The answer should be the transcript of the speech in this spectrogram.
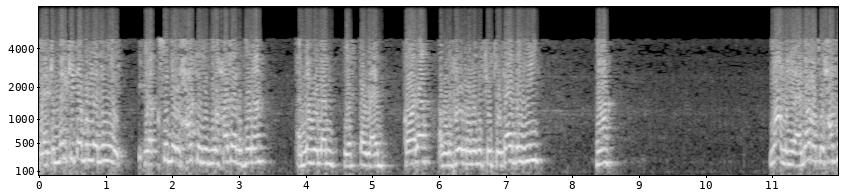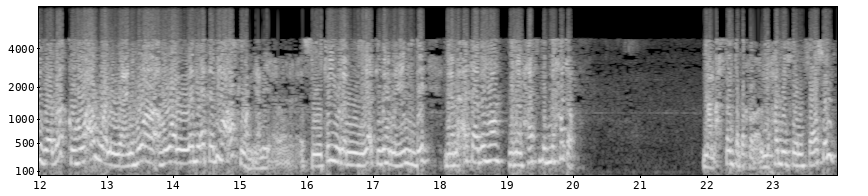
لكن ما الكتاب الذي يقصد الحافظ ابن حجر هنا؟ أنه لم يستوعب. قال أبو محمد الرمضي في كتابه ها؟ نعم هي عبارة الحافظ أدق وهو أول يعني هو هو الذي أتى بها أصلا. يعني السيوطي لم يأتي بها من عنده لما أتى بها من الحافظ ابن حجر. نعم أحسنت بقى المحدث الفاصل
